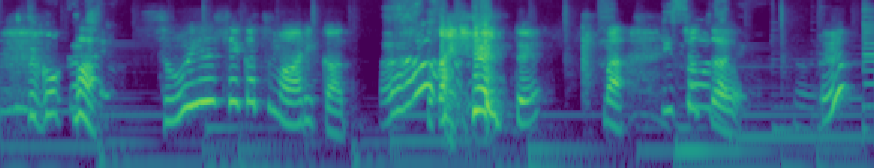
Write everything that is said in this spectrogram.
すごくまあそういう生活もありかとか言ってまあいそうだねえ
